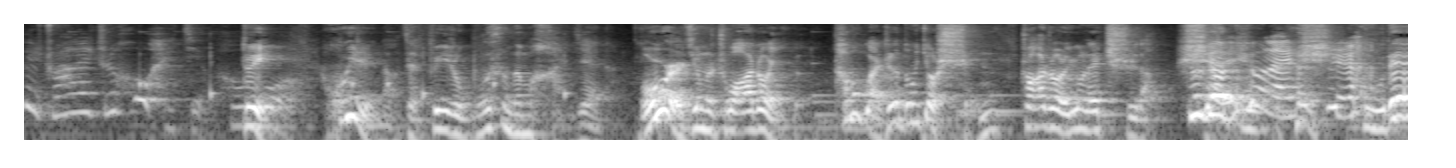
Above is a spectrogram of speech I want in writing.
被抓来之后还解剖过。对，灰人呢，在非洲不是那么罕见的，偶尔就能抓着一个。他们管这个东西叫神，抓着了用来吃的。神用来吃 古代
